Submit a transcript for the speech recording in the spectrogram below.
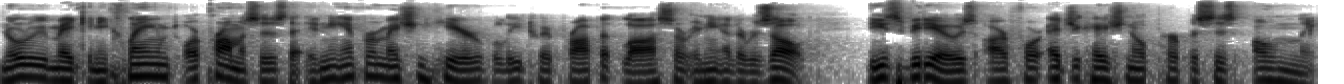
nor do we make any claims or promises that any information here will lead to a profit, loss, or any other result. These videos are for educational purposes only.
